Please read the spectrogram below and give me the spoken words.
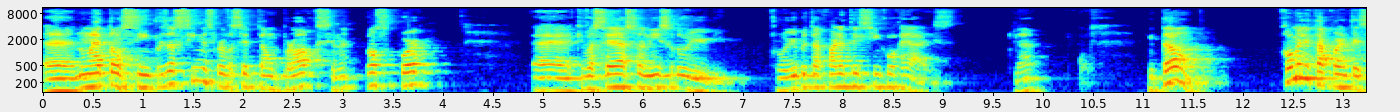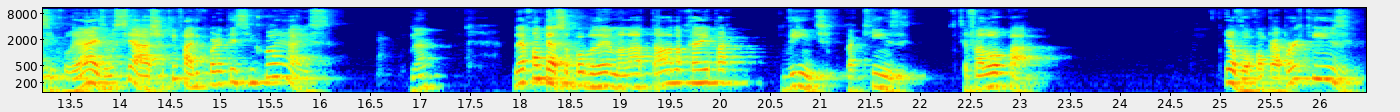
É, não é tão simples assim, mas para você ter um proxy, né? vamos supor é, que você é acionista do IRB. O IRB está R$ reais, né? Então, como ele está R$ reais, você acha que vale R$ reais, né? Daí acontece o problema lá, tal, ela cai para 20 para 15. Você falou, opa, eu vou comprar por 15.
